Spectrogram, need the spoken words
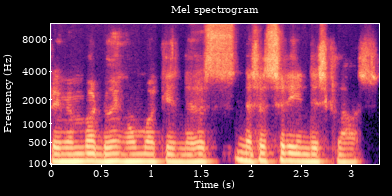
Remember doing homework is necess- necessary in this class.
